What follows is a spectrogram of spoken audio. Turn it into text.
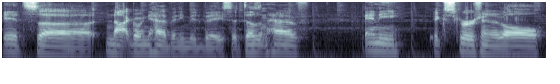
It's uh, not going to have any mid bass. It doesn't have any excursion at all.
